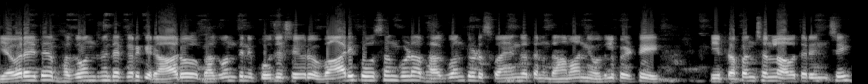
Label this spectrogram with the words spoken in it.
ఎవరైతే భగవంతుని దగ్గరికి రారో భగవంతుని పూజ చేయరో వారి కోసం కూడా భగవంతుడు స్వయంగా తన ధామాన్ని వదిలిపెట్టి ఈ ప్రపంచంలో అవతరించి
